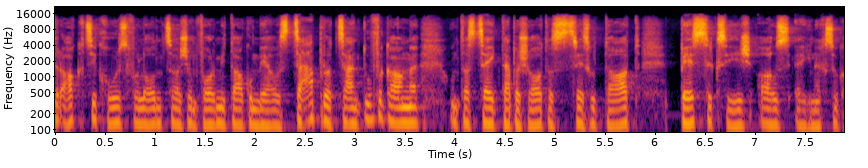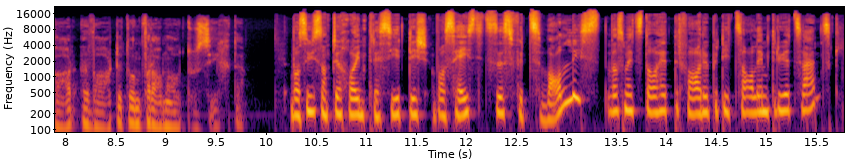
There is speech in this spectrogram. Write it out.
der Aktienkurs von Lonza ist am Vormittag um mehr als 10% aufgegangen und das zeigt eben schon, dass das Resultat besser war als eigentlich sogar erwartet und vor allem auch die Aussichten. Was uns natürlich auch interessiert ist, was heisst jetzt das für das Wallis, was man jetzt hier hat erfahren über die Zahl im 23?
